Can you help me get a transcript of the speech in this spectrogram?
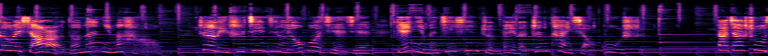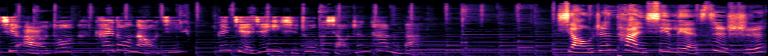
各位小耳朵们，你们好，这里是静静流过姐姐给你们精心准备的侦探小故事，大家竖起耳朵，开动脑筋，跟姐姐一起做个小侦探吧。小侦探系列四十，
